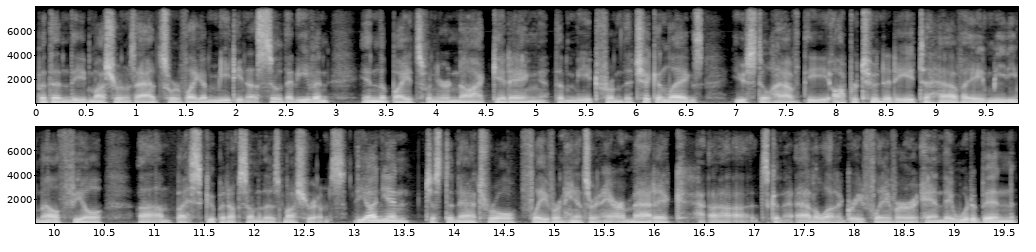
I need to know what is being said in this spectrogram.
But then the mushrooms add sort of like a meatiness so that even in the bites, when you're not getting the meat from the chicken legs, you still have the opportunity to have a meaty mouthfeel um, by scooping up some of those mushrooms. The onion, just a natural flavor enhancer and aromatic. Uh, it's going to add a lot of great flavor. And they would have been,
